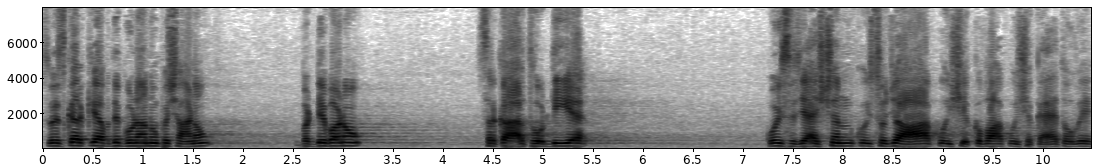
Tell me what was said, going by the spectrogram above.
ਸੋ ਇਸ ਕਰਕੇ ਆਪਦੇ ਗੁਣਾਂ ਨੂੰ ਪਛਾਣੋ, ਵੱਡੇ ਬਣੋ। ਸਰਕਾਰ ਤੁਹਾਡੀ ਹੈ। ਕੋਈ ਸੁਜੈਸ਼ਨ ਕੋਈ ਸੁਝਾਅ, ਕੋਈ ਸ਼ਿਕਵਾ, ਕੋਈ ਸ਼ਿਕਾਇਤ ਹੋਵੇ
